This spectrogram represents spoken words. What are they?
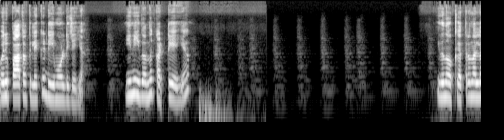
ഒരു പാത്രത്തിലേക്ക് ഡീമോൾഡ് ചെയ്യാം. ഇനി ഇതൊന്ന് കട്ട് ചെയ്യാം. ഇത് നോക്കുക എത്ര നല്ല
